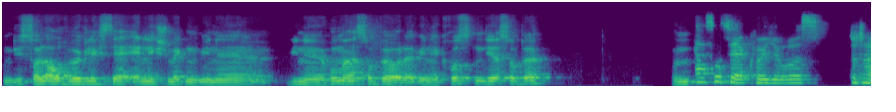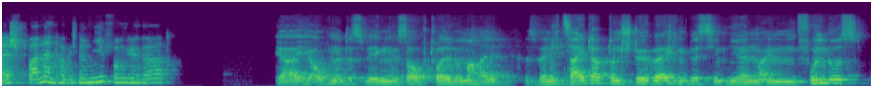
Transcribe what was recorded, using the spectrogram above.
Und die soll auch wirklich sehr ähnlich schmecken wie eine, wie eine Hummersuppe oder wie eine Krustentiersuppe. Und das ist ja kurios. Total spannend, habe ich noch nie von gehört. Ja, ich auch nicht. Deswegen ist auch toll, wenn man halt, also wenn ich Zeit habe, dann stöber ich ein bisschen hier in meinem Fundus.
